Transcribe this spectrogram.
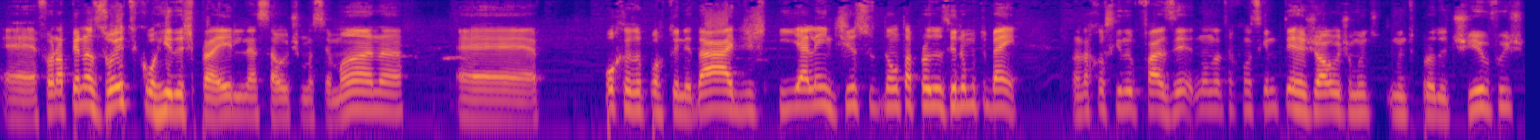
é, foram apenas oito corridas para ele nessa última semana, é, poucas oportunidades, e além disso, não está produzindo muito bem não tá conseguindo fazer, não tá conseguindo ter jogos muito, muito produtivos.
